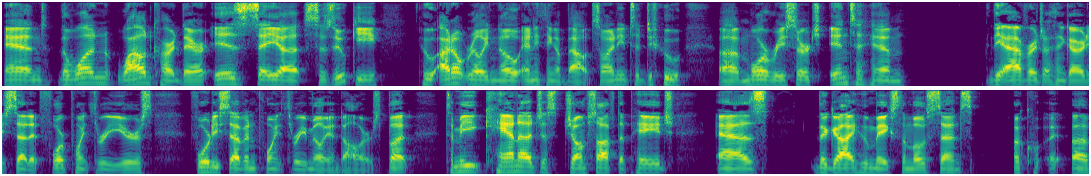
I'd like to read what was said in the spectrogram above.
And the one wild card there is Seiya Suzuki, who I don't really know anything about. So I need to do uh, more research into him. The average, I think I already said it, 4.3 years, $47.3 million. But to me, Canha just jumps off the page as the guy who makes the most sense uh,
